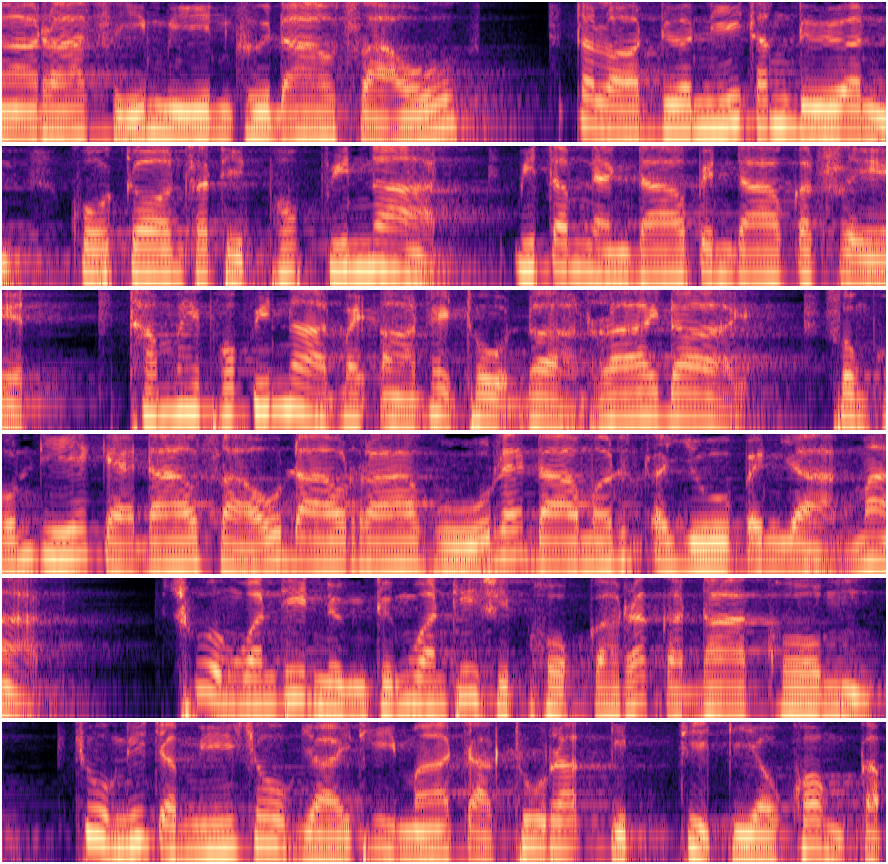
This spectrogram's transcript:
นาราศีมีนคือดาวเสาร์ตลอดเดือนนี้ทั้งเดือน โคจรสถิตภพวินาศมีตำแหน่งดาวเป็นดาวเกษตรทำให้ภพวินาศไม่อาจให้โทษด้านร้ายได้ ส่งผลดีให้แก่ดาวเสาร์ดาวราหูและดาวมฤตยูเป็นอย่างมาก ช่วงวันที่หนึ่งถึงวันที่ 16 กรกฎาคม ช่วงนี้จะมีโชคใหญ่ที่มาจากธุรกิจที่เกี่ยวข้องกับ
